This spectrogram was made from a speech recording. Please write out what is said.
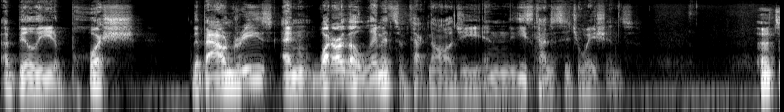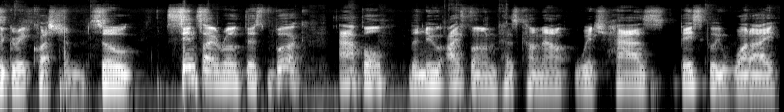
ability to push the boundaries? And what are the limits of technology in these kinds of situations? That's a great question. So since i wrote this book apple the new iPhone has come out, which has basically what I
